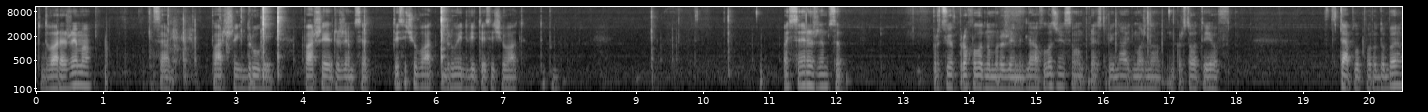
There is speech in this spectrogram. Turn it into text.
Тут два режими. Це перший, другий. Перший режим це 1000 Вт, другий 2000 Вт. Типу Ось цей режим це працює в прохолодному режимі. Для охолодження самого пристрою навіть можна використовувати його в, в теплу пору доби,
